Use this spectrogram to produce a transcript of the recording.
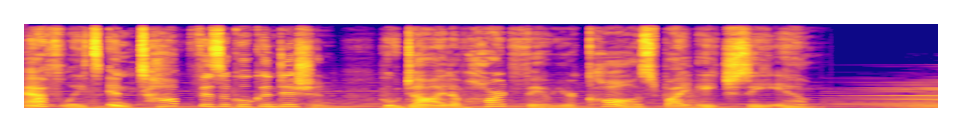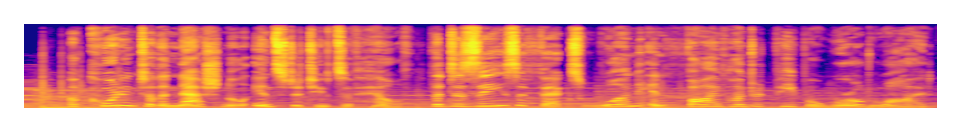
athletes in top physical condition who died of heart failure caused by HCM. According to the National Institutes of Health, the disease affects 1 in 500 people worldwide,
